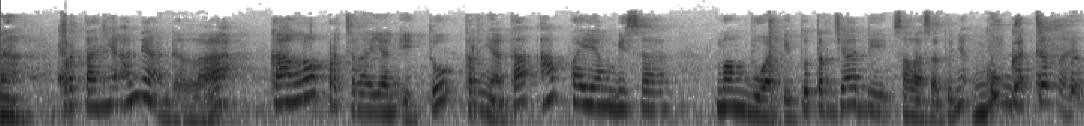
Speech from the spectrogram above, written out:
Nah, pertanyaannya adalah kalau perceraian itu ternyata apa yang bisa membuat itu terjadi? Salah satunya gugat cerai.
